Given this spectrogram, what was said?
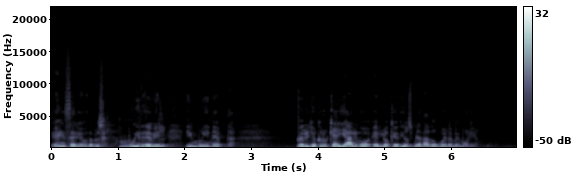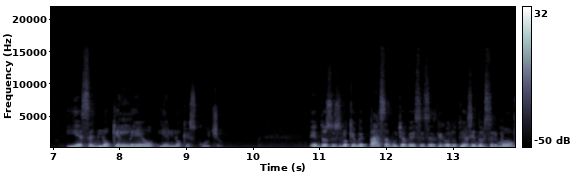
es en serio, una persona muy débil y muy inepta. Pero yo creo que hay algo en lo que Dios me ha dado buena memoria. Y es en lo que leo y en lo que escucho. Entonces lo que me pasa muchas veces es que cuando estoy haciendo el sermón,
